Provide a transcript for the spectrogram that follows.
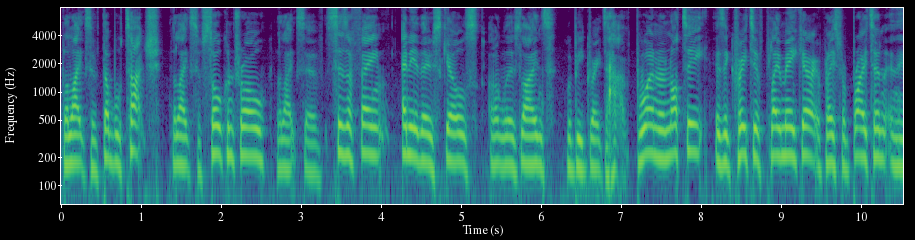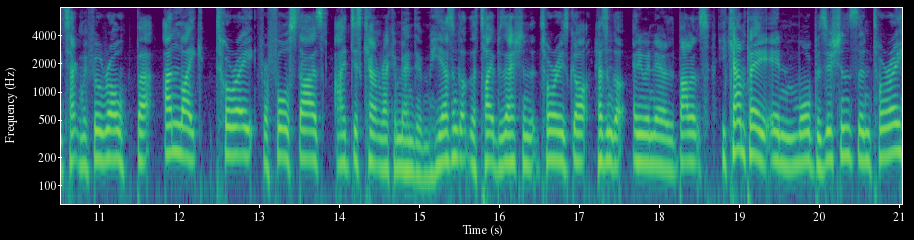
the likes of double touch, the likes of sole control, the likes of scissor feint, any of those skills along those lines would be great to have. Buonanotte is a creative playmaker who plays for Brighton in the attack midfield role, but unlike Torre for four stars, I just can't recommend him. He hasn't got the tight possession that Torre's got, hasn't got anywhere near the balance. He can play in more positions than Torre.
